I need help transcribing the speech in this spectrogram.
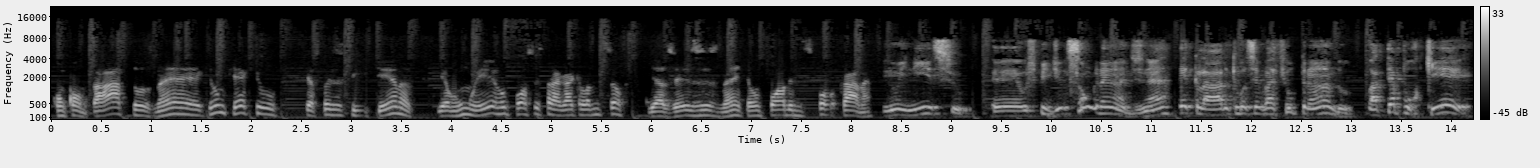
com contatos, né? Que não quer que, o, que as coisas pequenas e algum erro possa estragar aquela missão. E às vezes, né? Então podem desfocar, né? No início, é, os pedidos são grandes, né? É claro que você vai filtrando, até porque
